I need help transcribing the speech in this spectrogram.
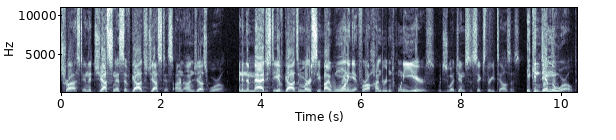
trust in the justness of God's justice on an unjust world, and in the majesty of God's mercy by warning it for 120 years, which is what Genesis 6 3 tells us. He condemned the world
